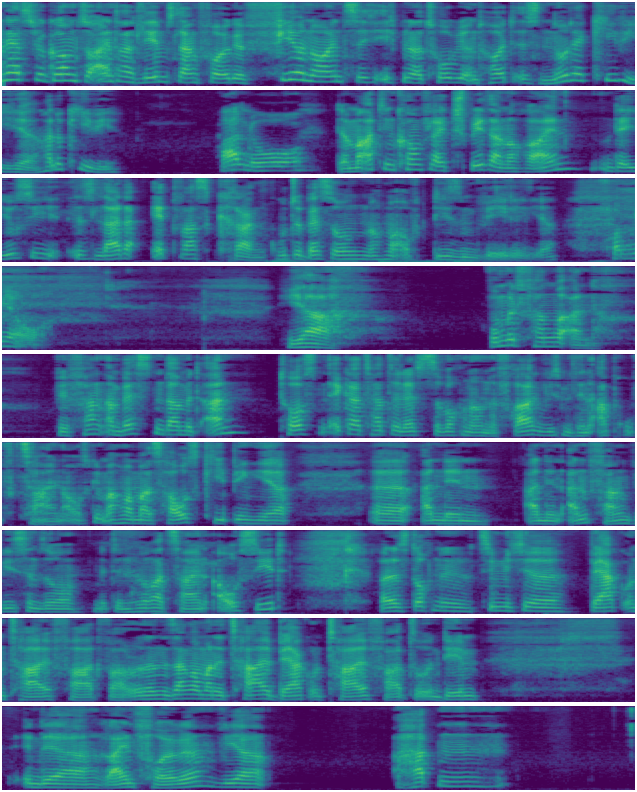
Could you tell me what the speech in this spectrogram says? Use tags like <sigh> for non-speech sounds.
Damit herzlich willkommen zur Eintracht Lebenslang Folge 94. Ich bin der Tobi und heute ist nur der Kiwi hier. Hallo Kiwi. Hallo. Der Martin kommt vielleicht später noch rein und der Jussi ist leider etwas krank. Gute Besserung nochmal auf diesem Wege hier. Von mir auch. Ja. Womit fangen wir an? Wir fangen am besten damit an. Thorsten Eckert hatte letzte Woche noch eine Frage, wie es mit den Abrufzahlen ausgeht. Machen wir mal das Housekeeping hier äh, an den an den Anfang, wie es denn so mit den Hörerzahlen aussieht, weil es doch eine ziemliche Berg- und Talfahrt war. Oder sagen wir mal eine Tal-, Berg- und Talfahrt, so in dem, in der Reihenfolge. Wir hatten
